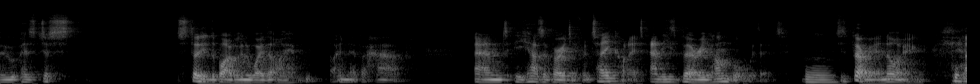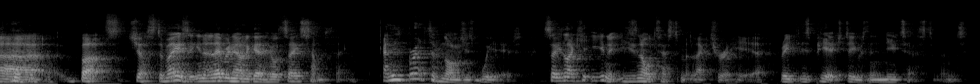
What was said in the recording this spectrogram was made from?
who has just studied the Bible in a way that I haven't, I never have, and he has a very different take on it, and he's very humble with it, Mm. which is very annoying, uh, but just amazing. You know, and every now and again he'll say something, and his breadth of knowledge is weird. So like you know, he's an Old Testament lecturer here, but he, his PhD was in the New Testament,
